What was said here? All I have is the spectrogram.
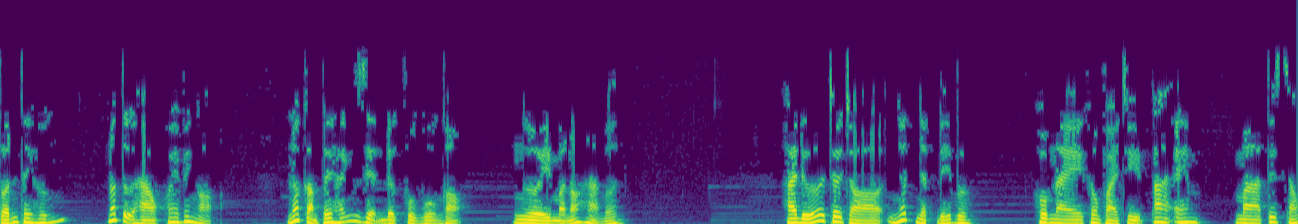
Tuấn thấy hứng, nó tự hào khoe với ngọ. Nó cảm thấy hãnh diện được phục vụ ngọ, người mà nó hàm ơn. Hai đứa chơi trò nhất nhật đế vương. Hôm nay không phải chỉ ba em, mà tới sáu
